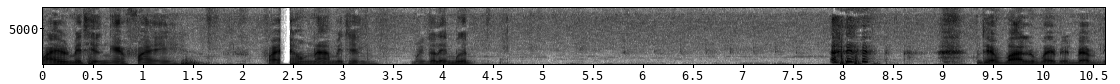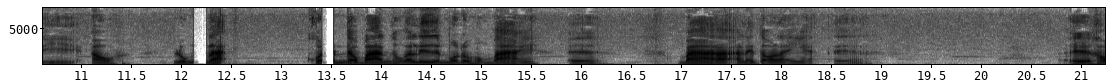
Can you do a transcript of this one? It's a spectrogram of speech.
ไฟมันไม่ถึงไงไฟ ไฟห้องน้ำไม่ถึง มันก็เลยมืดแถวบ้านรู้ไหมเป็นแบบนี้ เอ้า ลุงละ คนแถวบ้านเขาก็ลือกันหมดว่าผมบ้าเออ บ้าอะไรต่ออะไรเงี้ย เออ เออเขา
